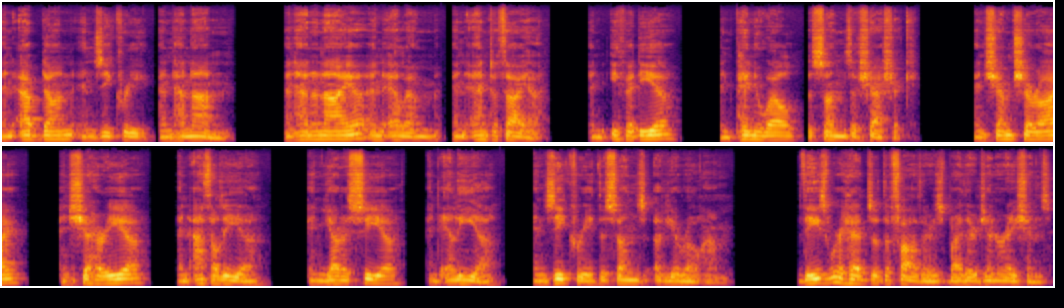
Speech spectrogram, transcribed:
and Abdon, and Zikri, and Hanan, and Hananiah, and Elam, and Antathiah, and Ephadiah, and Penuel, the sons of Shashak, and Shemsharai, and Shehariah, and Athaliah, and Yarasiah, and Eliah, and Zikri, the sons of Jeroham. These were heads of the fathers by their generations,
